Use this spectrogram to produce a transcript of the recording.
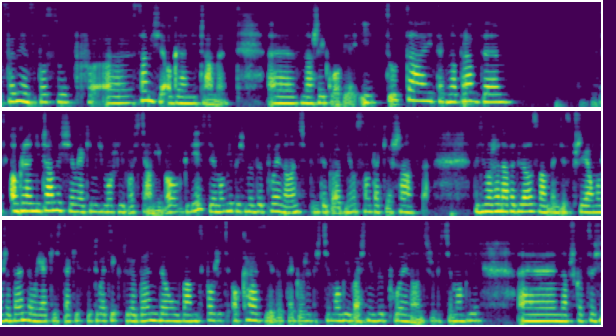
w pewien sposób e, sami się ograniczamy e, w naszej głowie. I tutaj tak naprawdę ograniczamy się jakimiś możliwościami, bo w gwieździe moglibyśmy wypłynąć w tym tygodniu, są takie szanse. Być może nawet los Wam będzie sprzyjał, może będą jakieś takie sytuacje, które będą Wam tworzyć okazję do tego, żebyście mogli właśnie wypłynąć, żebyście mogli e, na przykład coś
